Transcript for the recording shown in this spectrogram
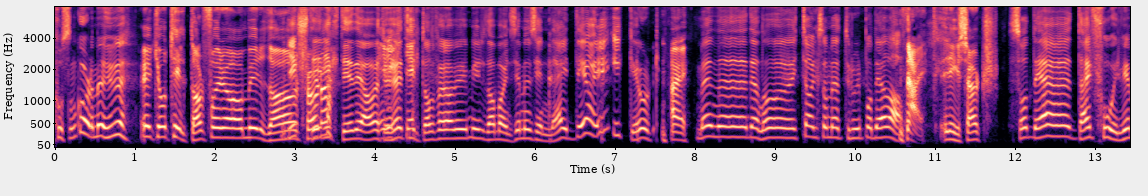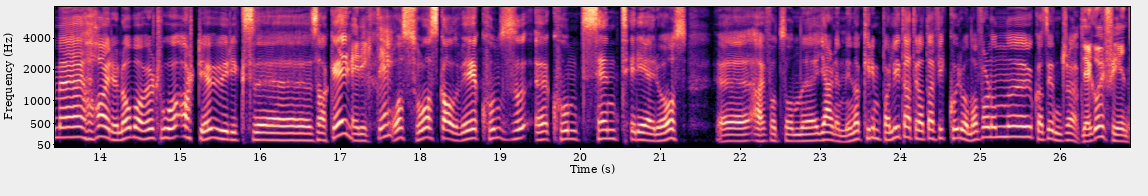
Hvordan går det med hun? Er ikke hun tiltalt for å ha myrda sjøl, da? riktig. Det ja, vet du, hun er tiltalt for å ha myrda mannen sin, men hun sier nei, det har jeg ikke gjort. Nei. Men uh, det er nå ikke alle som jeg tror på det, da. Nei. Research. Så det, der for vi med harelobb over to artige Urix-saker. Riktig. Og så skal vi eh, konsentrere oss eh, Jeg har fått sånn eh, Hjernen min har krympa litt etter at jeg fikk korona for noen uker siden. sjø. Det går fint.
